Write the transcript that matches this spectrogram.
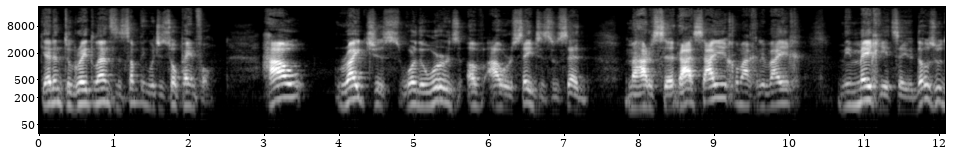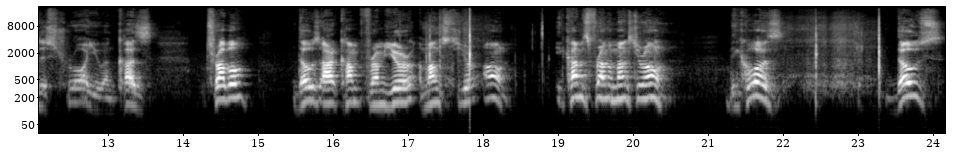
get into great lengths in something which is so painful. How righteous were the words of our sages who said, Those who destroy you and cause trouble, those are come from your amongst your own. It comes from amongst your own because those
